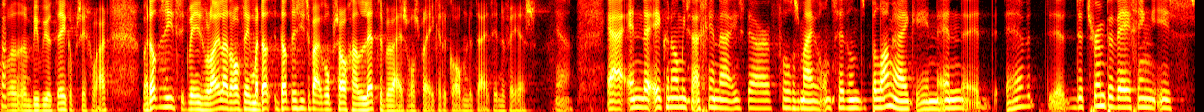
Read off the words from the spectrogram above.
een, bibliotheek op zich waard. Maar dat is iets, ik weet niet hoe Laila erover denkt, maar dat, dat is iets waar ik op zou gaan letten, bij wijze van spreken, de komende tijd in de VS. Ja, ja en de economische agenda is daar volgens mij ontzettend belangrijk in. En eh, de, de Trump-beweging is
